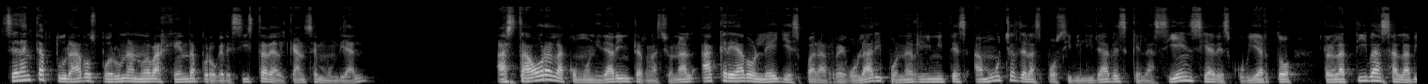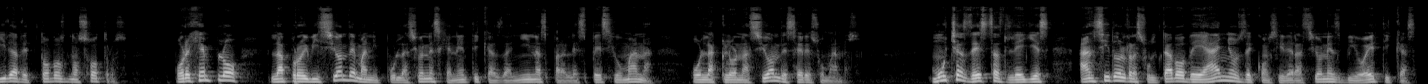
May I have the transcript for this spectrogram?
serán capturados por una nueva agenda progresista de alcance mundial? Hasta ahora la comunidad internacional ha creado leyes para regular y poner límites a muchas de las posibilidades que la ciencia ha descubierto relativas a la vida de todos nosotros. Por ejemplo, la prohibición de manipulaciones genéticas dañinas para la especie humana, o la clonación de seres humanos. Muchas de estas leyes han sido el resultado de años de consideraciones bioéticas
